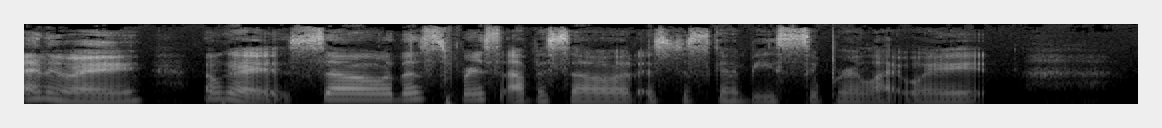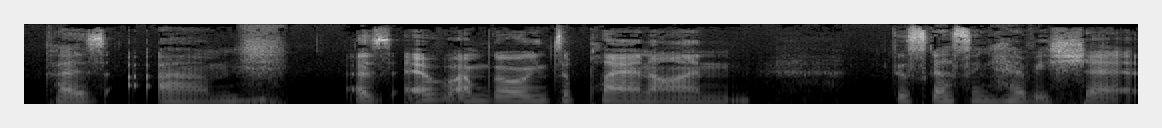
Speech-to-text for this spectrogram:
Anyway, okay, so this first episode is just gonna be super lightweight because, um, as if I'm going to plan on discussing heavy shit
